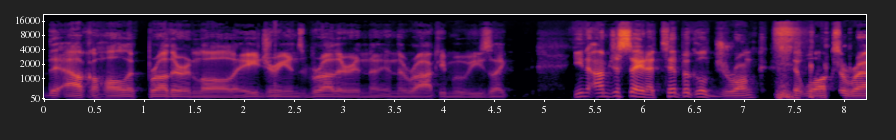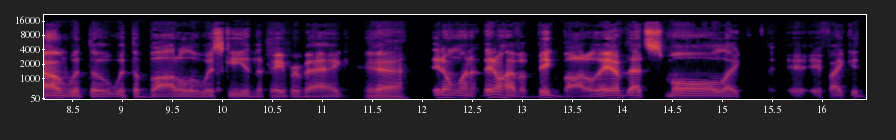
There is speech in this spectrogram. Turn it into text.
the alcoholic brother-in-law, Adrian's brother in the in the Rocky movies. Like, you know, I'm just saying a typical drunk that walks around with the with the bottle of whiskey in the paper bag. Yeah. They don't want to. They don't have a big bottle. They have that small, like, if I could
